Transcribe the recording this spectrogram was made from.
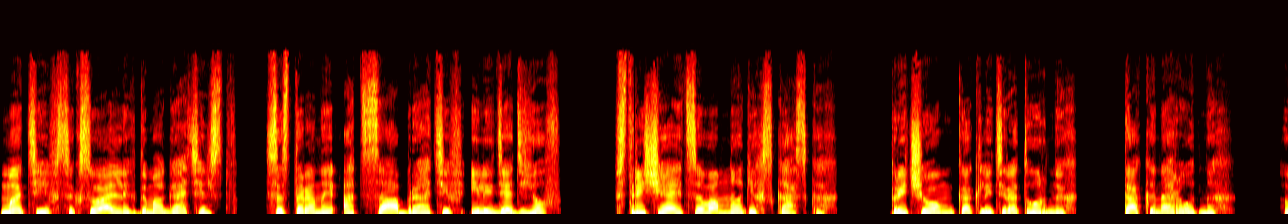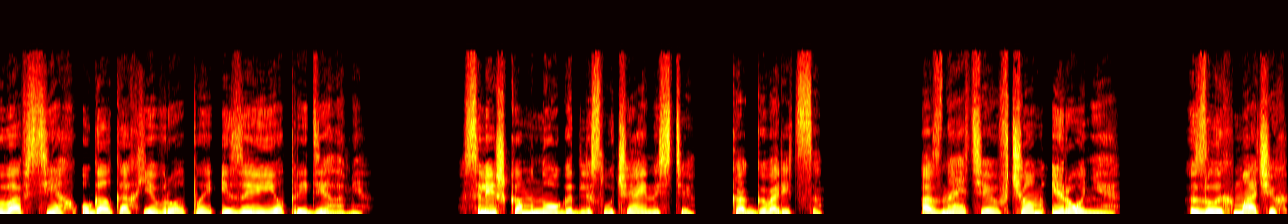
Мотив сексуальных домогательств со стороны отца, братьев или дядьев встречается во многих сказках, причем как литературных, так и народных, во всех уголках Европы и за ее пределами. Слишком много для случайности, как говорится. А знаете, в чем ирония? Злых мачех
